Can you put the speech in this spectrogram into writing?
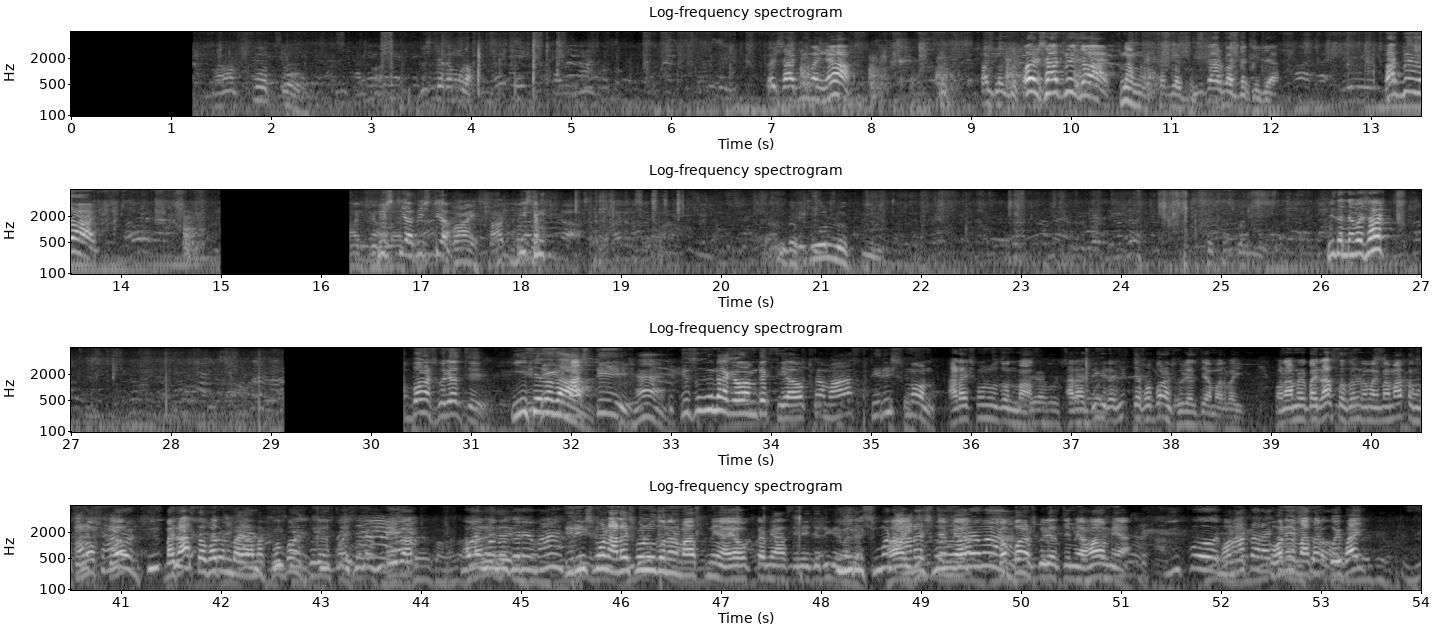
বিশ টাকা মোড়া ওই শাক নিবাই না ওই শাক নিয়ে যায় না না থাক লাগবে কার বাদ দেখি যা শাক নিয়ে যায়। নিতেন না ভাই ষাট? বনাস করে আলছে কি সে দাদা? মাছটি হ্যাঁ। কিছুদিন আগেও আমি দেখছি একটা মাছ তিরিশ মন আড়াইশ মন ওজন মাছ আর দিঘিটা হিচ্ছে সব বনাস করে আলছে আমার ভাই আমার ভাই রাস্তা ধরুন আমার মাথা মুতো নষ্ট ভাই রাস্তা ধরুন ভাই আমার করে আলছে এইবার তিরিশ মন আড়াইশ মন ওজনের মাছ নিয়ে আয় একটা আমি আসি এই যে দিঘির মাঝে। 30 মণ, হ্যাঁ, 28 হিচ্ছে মণ মিয়া, ওজনের মাছ? সব বনাস করে আলছে মিয়া হ্যাঁ মিয়া মাথা। কই ভাই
